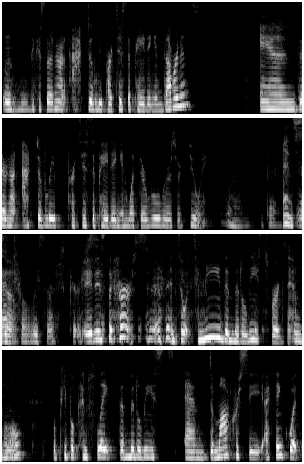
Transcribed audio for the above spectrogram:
mm-hmm. because they're not actively participating in governance and they're not actively participating in what their rulers are doing. Mm, and so natural resource curse. It is the curse. and so to me, the Middle East, for example, mm-hmm. where people conflate the Middle East and democracy, I think what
